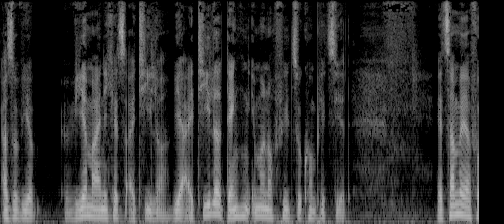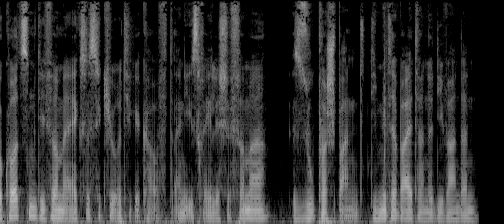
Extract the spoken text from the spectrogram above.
Also wir, wir meine ich jetzt ITler. Wir ITler denken immer noch viel zu kompliziert. Jetzt haben wir ja vor kurzem die Firma Access Security gekauft, eine israelische Firma, super spannend. Die Mitarbeiter, ne, die waren dann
